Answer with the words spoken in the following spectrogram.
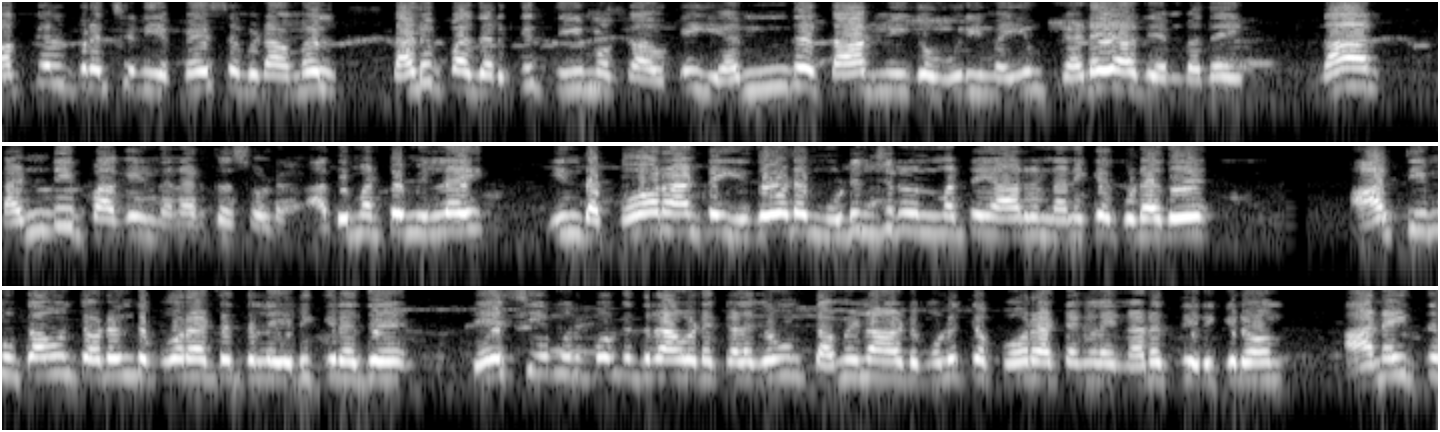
மக்கள் பிரச்சனையை பேச விடாமல் தடுப்பதற்கு திமுகவுக்கு எந்த தார்மீக உரிமையும் கிடையாது என்பதை நான் கண்டிப்பாக இந்த நேரத்தை சொல்றேன். அது மட்டும் இல்லை இந்த போராட்டம் இதோட முடிஞ்சிடும் மட்டும் யாரும் நினைக்க கூடாது. அதிமுகவும் தொடர்ந்து போராட்டத்துல இருக்கிறது. தேசிய முற்போக்கு திராவிட கழகமும் தமிழ்நாடு முழுக்க போராட்டங்களை நடத்தி இருக்கிறோம். அனைத்து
